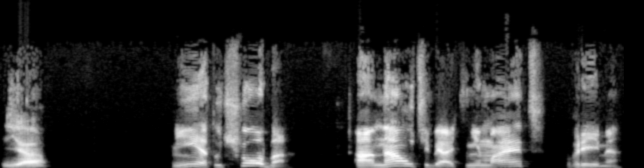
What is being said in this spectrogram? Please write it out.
Я. Нет, учеба. Она у тебя отнимает время.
